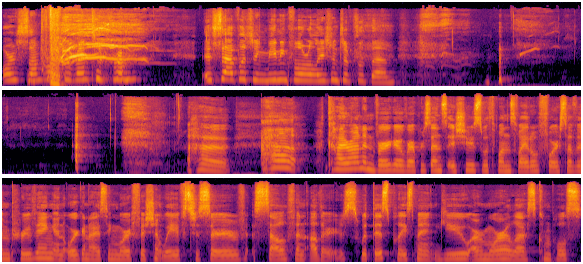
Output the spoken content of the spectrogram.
or somehow prevented from establishing meaningful relationships with them. Uh, Chiron in Virgo represents issues with one's vital force of improving and organizing more efficient ways to serve self and others. With this placement, you are more or less compuls-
